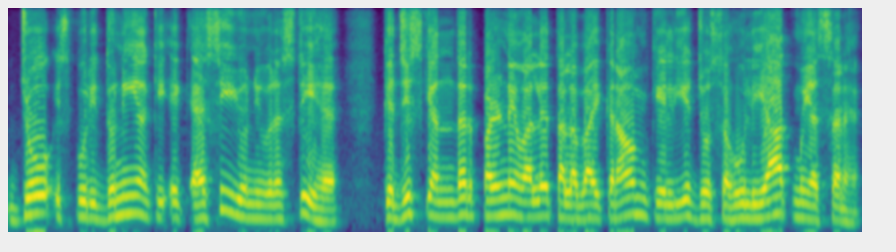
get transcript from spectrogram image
जो इस पूरी दुनिया की एक ऐसी यूनिवर्सिटी है कि जिसके अंदर पढ़ने वाले तलबा कराम के लिए जो सहूलियात मैसर हैं,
